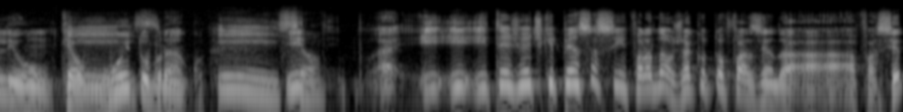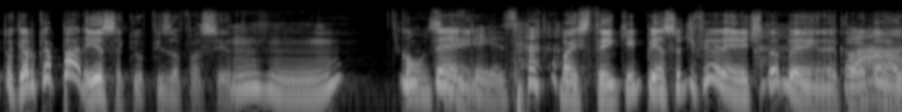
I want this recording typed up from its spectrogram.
BL1, que é o muito branco. Isso. E, e- e tem gente que pensa assim, fala, não, já que eu estou fazendo a, a- a faceta, eu quero que apareça que eu fiz a faceta. Uhum, com tem. certeza. Mas tem quem pensa diferente também, né? Fala, não, eu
